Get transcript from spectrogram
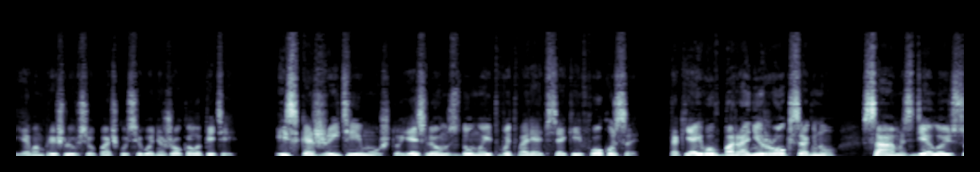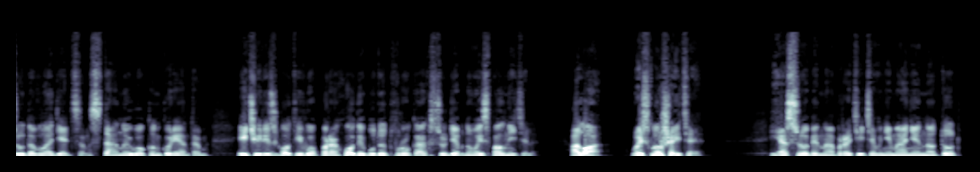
Я вам пришлю всю пачку сегодня же около пяти. И скажите ему, что если он вздумает вытворять всякие фокусы, так я его в бараний рог согну, сам сделаю судовладельцем, стану его конкурентом, и через год его пароходы будут в руках судебного исполнителя. Алло, вы слушаете? И особенно обратите внимание на тот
